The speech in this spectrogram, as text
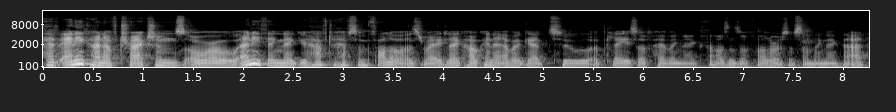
have any kind of tractions or anything, like you have to have some followers, right? Like, how can I ever get to a place of having like thousands of followers or something like that?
